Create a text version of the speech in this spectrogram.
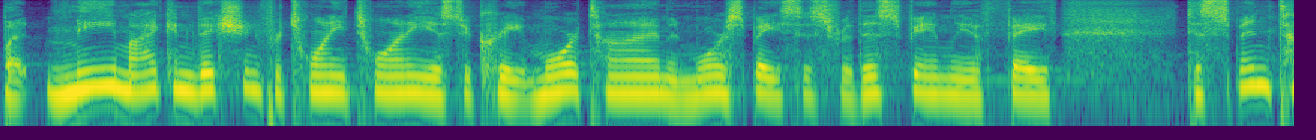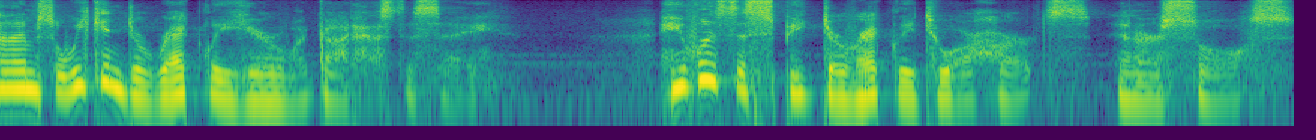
But me, my conviction for 2020 is to create more time and more spaces for this family of faith to spend time so we can directly hear what God has to say. He wants to speak directly to our hearts and our souls.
